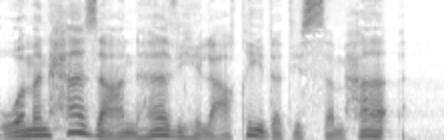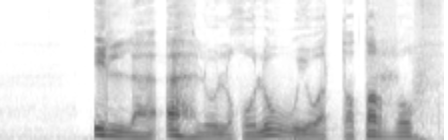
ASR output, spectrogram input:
ومن حاز عن هذه العقيدة السمحاء إلا أهل الغلو والتطرف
